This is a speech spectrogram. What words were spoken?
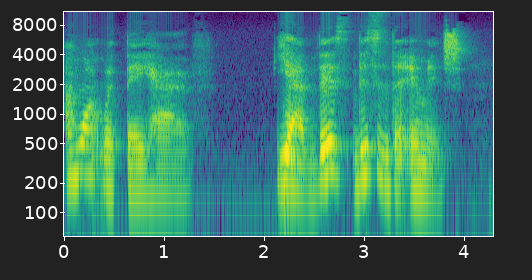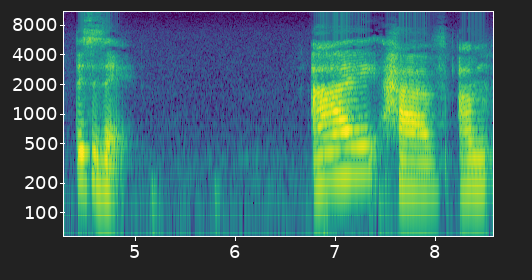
I want what they have. Yeah, this this is the image. This is it. I have I'm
